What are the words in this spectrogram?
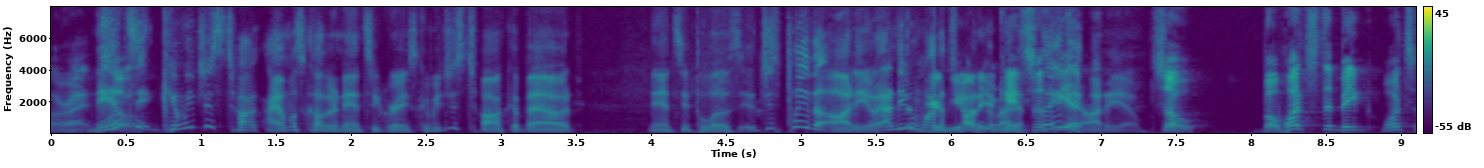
All right, Nancy, so- can we just talk? I almost called her Nancy Grace. Can we just talk about Nancy Pelosi? Just play the audio. I don't even Let's want hear to the talk audio. about Okay, it. so play yeah. the audio. So, but what's the big? What's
